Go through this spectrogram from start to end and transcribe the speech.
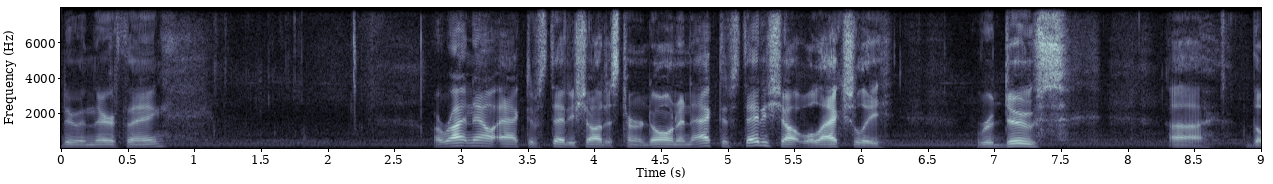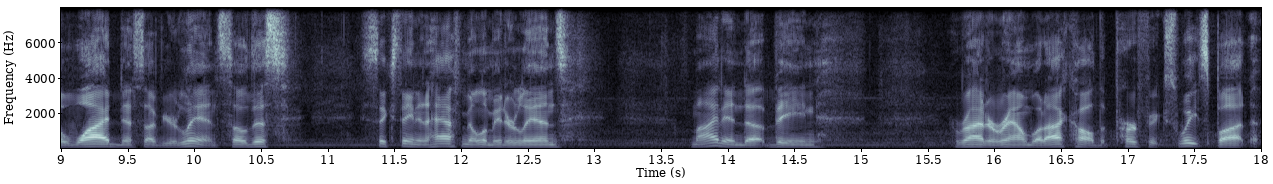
doing their thing. But right now, active steady shot is turned on, and active steady shot will actually reduce uh, the wideness of your lens. So this 16 and a half millimeter lens might end up being right around what I call the perfect sweet spot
